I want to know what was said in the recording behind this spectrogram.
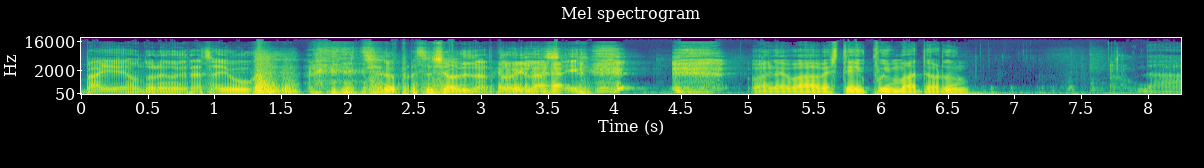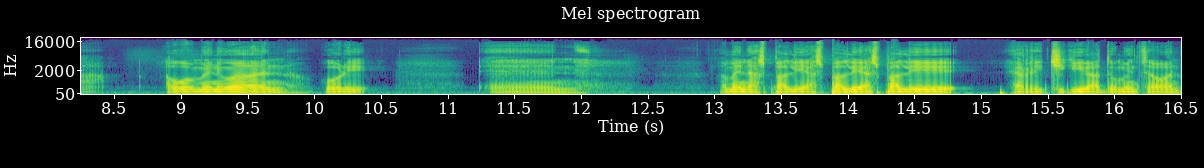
Bai, eh, ondorengo irratza juguk. Txio, prozesio hori zartu bila, zei. Bale, ba, beste ipuin bat orduan. Da, hau menuan hori, en, hemen aspaldi, aspaldi, aspaldi herri txiki bat omentzaban,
